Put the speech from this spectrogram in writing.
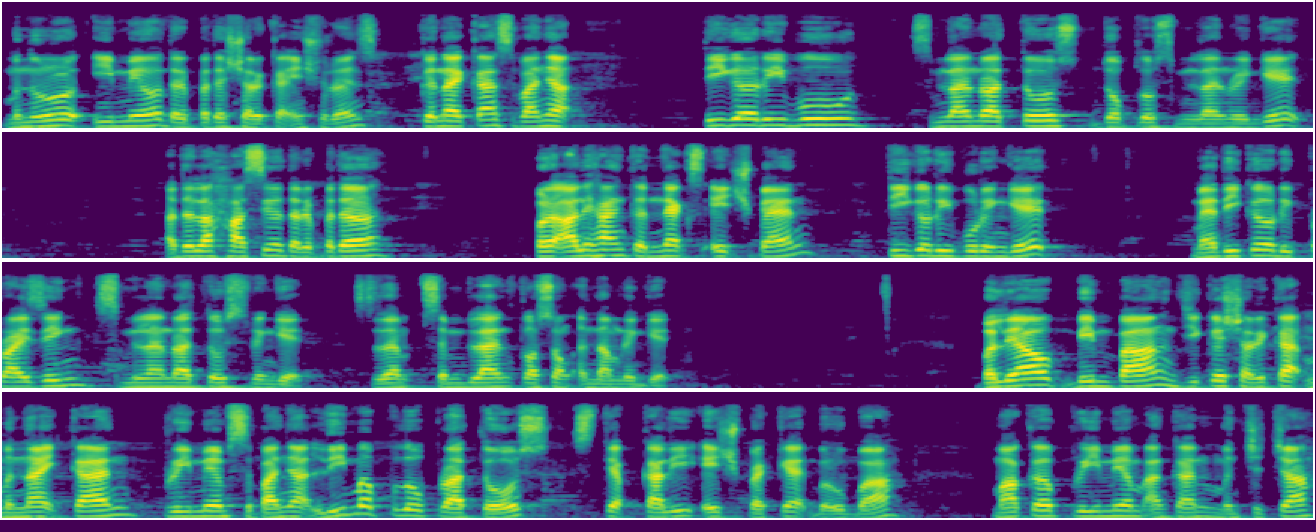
menurut email daripada syarikat insurans, kenaikan sebanyak RM3,929 adalah hasil daripada peralihan ke next age band RM3,000, medical repricing RM900, RM906. Beliau bimbang jika syarikat menaikkan premium sebanyak 50% setiap kali age bracket berubah, maka premium akan mencecah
